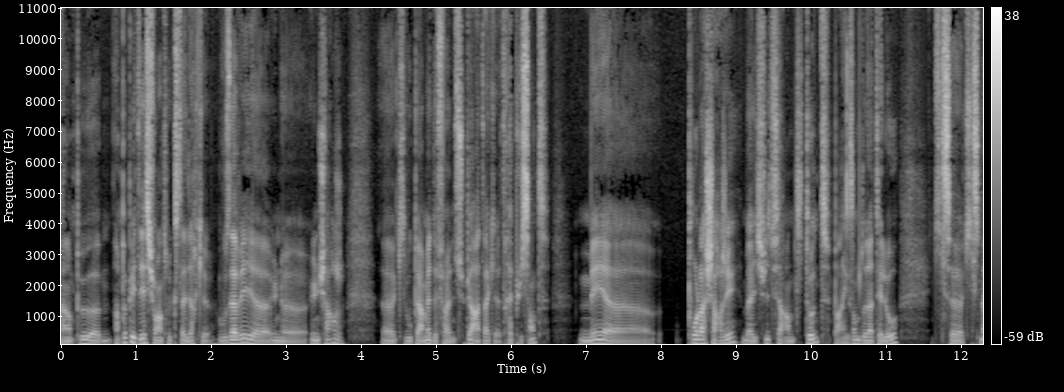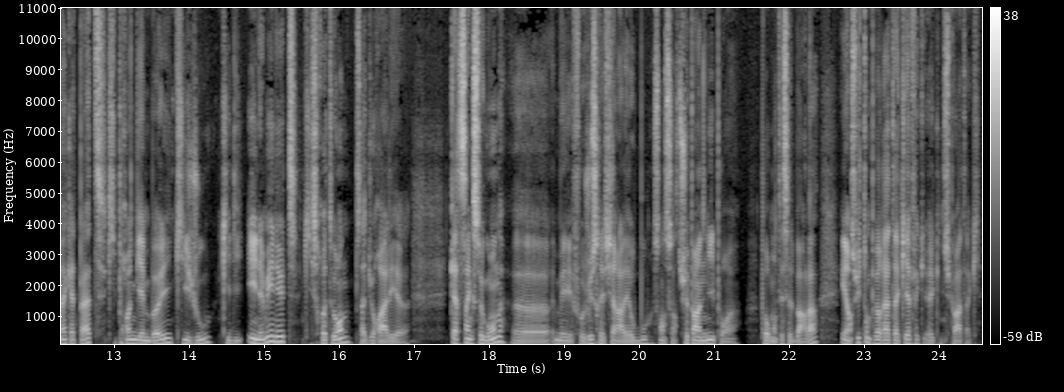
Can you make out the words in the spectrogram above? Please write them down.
un peu, euh, un peu pété sur un truc. C'est-à-dire que vous avez euh, une, euh, une, charge qui vous permet de faire une super attaque très puissante. Mais pour la charger, bah, il suffit de faire un petit taunt. Par exemple, Donatello, qui se, qui se met à quatre pattes, qui prend une Game Boy, qui joue, qui dit in a minute, qui se retourne. Ça durera aller 4-5 secondes. mais il faut juste réussir à aller au bout sans se faire tuer par un ennemi pour, pour monter cette barre-là. Et ensuite, on peut réattaquer avec une super attaque.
